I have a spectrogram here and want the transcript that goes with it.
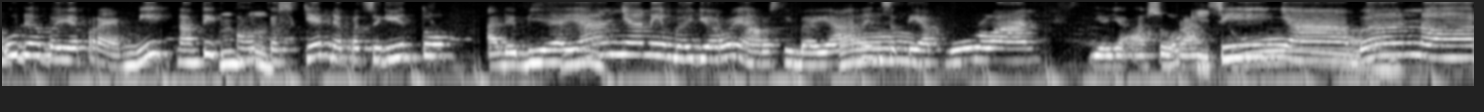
udah bayar premi nanti tahun kesekian dapat segitu. Ada biayanya nih Mbak Jarwo yang harus dibayarin Oh. setiap bulan. Biaya asuransinya, gitu. benar.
